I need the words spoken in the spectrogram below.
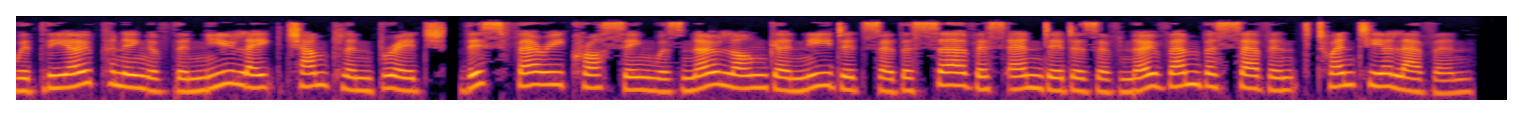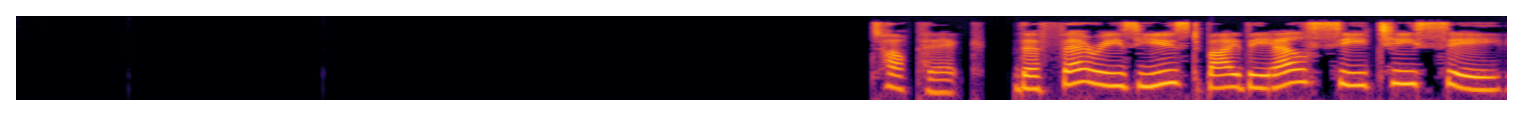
With the opening of the new Lake Champlain Bridge, this ferry crossing was no longer needed so the service ended as of November 7, 2011. Topic the ferries used by the LCTC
